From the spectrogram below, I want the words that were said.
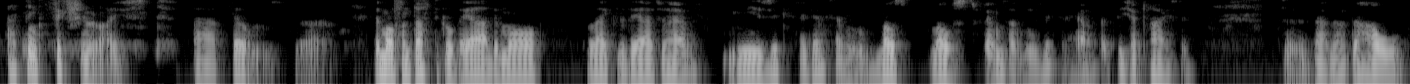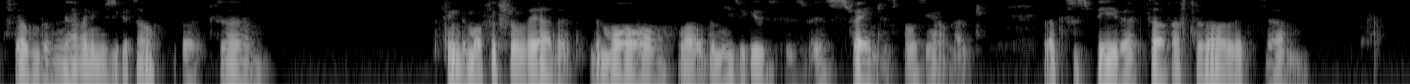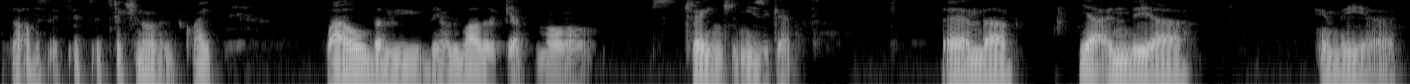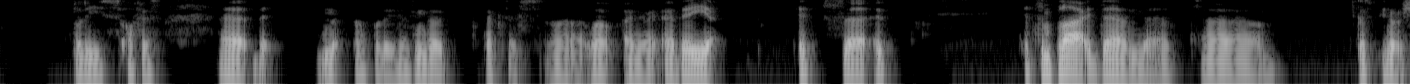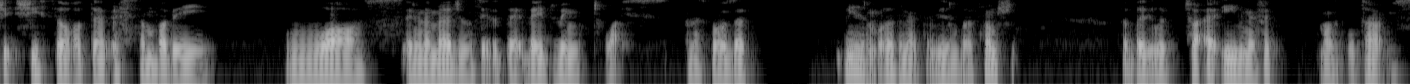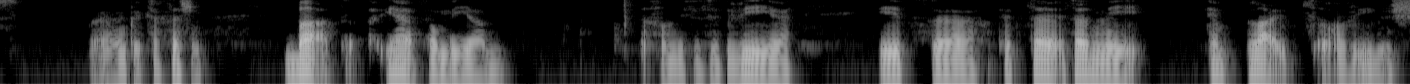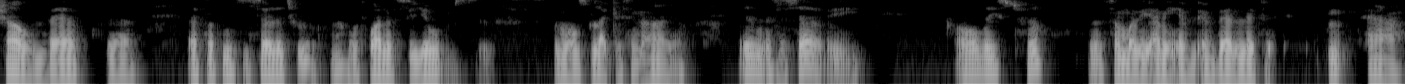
I think fictionalized uh, films. Uh, the more fantastical they are, the more likely they are to have music. I guess. I mean, most most films have music. They have at least applies to. So that the, the whole film doesn't have any music at all, but. Um, think the more fictional they are, the the more well the music is is, is strange. I suppose you know, like like Suspiria itself. After all, it's um, obviously it's it's it's fictional and it's quite wild, and you know, the wilder it gets, the more strange the music gets. And uh, yeah, in the uh, in the uh, police office, uh, the no, police, I think the Uh, well, anyway, uh, they it's uh, it it's implied then that because you know she she thought that if somebody was in an emergency that they, they'd ring twice, and I suppose that's reasonable, isn't it? A reasonable assumption. Somebody would try, uh, even if it's multiple times uh, in quick succession. But yeah, from the um, from the CCTV, uh, it's uh, it's uh, certainly implied or even shown that uh, that's not necessarily true. What one assumes is the most likely scenario isn't necessarily always true. Somebody, I mean, if if they're lit, mm, yeah,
